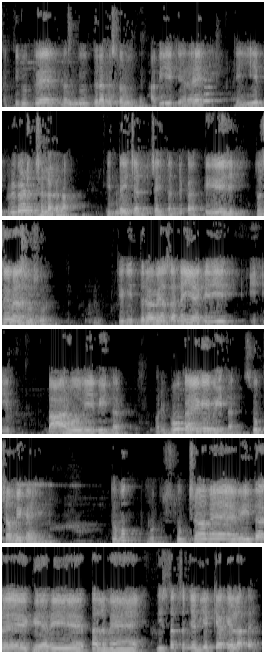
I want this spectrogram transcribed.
शक्ति रूप तो है, वस्तु द्रव्य स्वरूप है। अभी ये कह रहे कि ये प्रगट झलक रहा। चैतन्य का तेज तुझे महसूस हो क्योंकि द्रव्य ऐसा नहीं है कि ये, ये, ये बाहर हो ये भीतर। और वो कहेंगे भीतर सूक्ष्म भी कहेंगे। तो वो सूक्ष्म है भीतर है गहरे है तल में ये सब समझे ये क्या कहलाता है?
